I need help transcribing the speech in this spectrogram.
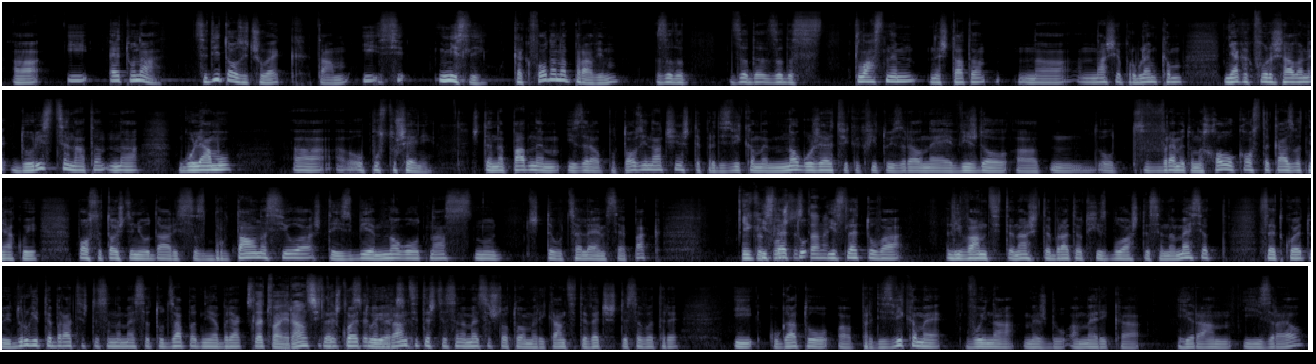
А, и ето на, седи този човек там и си мисли какво да направим, за да, за да, за да тласнем нещата на нашия проблем към някакво решаване, дори с цената на голямо а, опустошение ще нападнем Израел по този начин, ще предизвикаме много жертви, каквито Израел не е виждал а, от времето на Холокоста, казват някои. После той ще ни удари с брутална сила, ще избие много от нас, но ще оцелеем все пак. И какво и след, ще стане? И след това ливанците, нашите братя от Хизбола ще се намесят, след което и другите братя ще се намесят от западния бряг. След това иранците След ще което се намесят. иранците ще се намесят, защото американците вече ще са вътре. И когато а, предизвикаме война между Америка, Иран и Израел,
